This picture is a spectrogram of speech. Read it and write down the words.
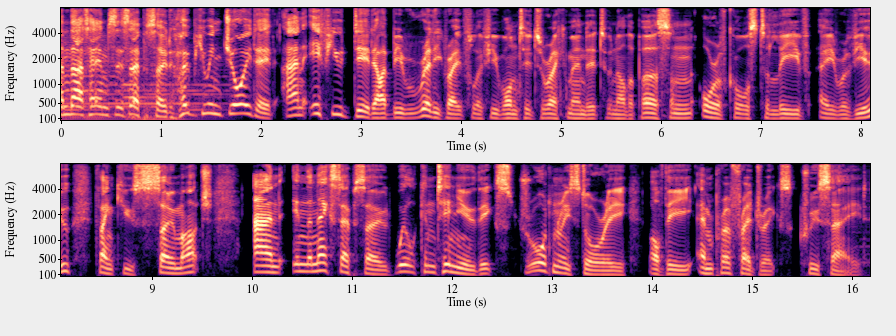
And that ends this episode. Hope you enjoyed it. And if you did, I'd be really grateful if you wanted to recommend it to another person or, of course, to leave a review. Thank you so much. And in the next episode, we'll continue the extraordinary story of the Emperor Frederick's crusade.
